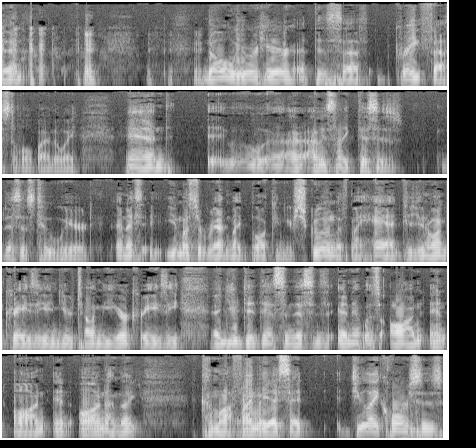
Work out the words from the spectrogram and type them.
and no, we were here at this uh, great festival, by the way, and uh, I, I was like, "This is this is too weird." And I said, "You must have read my book, and you're screwing with my head because you know I'm crazy, and you're telling me you're crazy, and you did this and this, and, this. and it was on and on and on." I'm like, "Come on!" Finally, I said, "Do you like horses?"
